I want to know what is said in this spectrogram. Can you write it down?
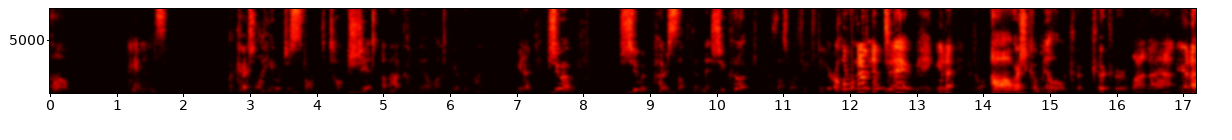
um, and occasionally he would just start to talk shit about Camila. He would be like, you know, she would. She would post something that she cooked because that's what fifty-year-old women do, you know. And I'd be like, "Oh, I wish Camila would cook, cook her like that," you know.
